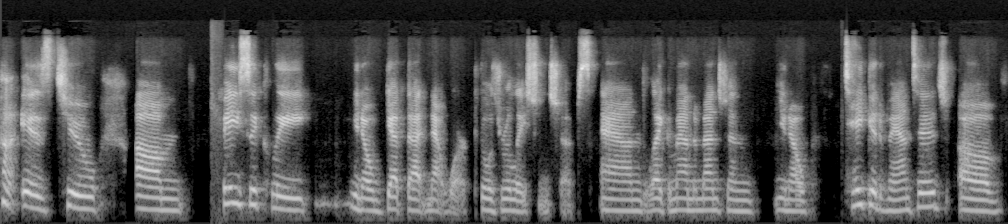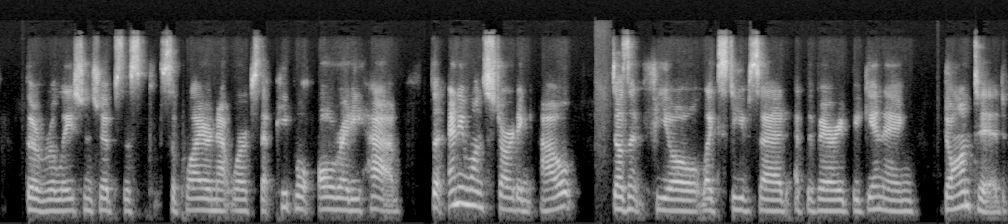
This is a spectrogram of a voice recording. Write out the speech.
is to um, basically, you know, get that network, those relationships. And like Amanda mentioned, you know, take advantage of the relationships, the supplier networks that people already have. That anyone starting out doesn't feel, like Steve said at the very beginning, daunted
